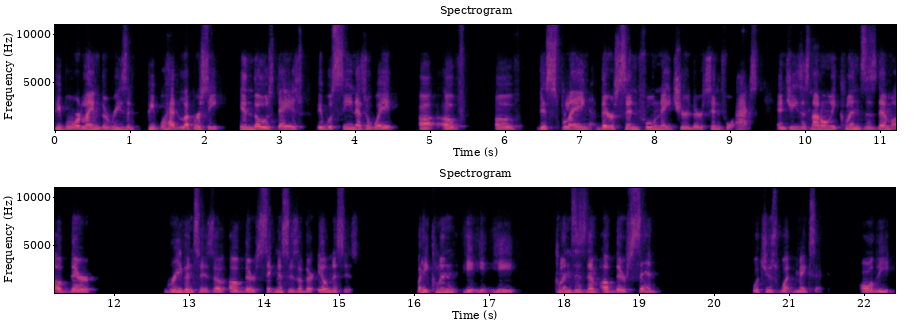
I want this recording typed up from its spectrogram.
people were lame, the reason people had leprosy in those days, it was seen as a way uh, of, of displaying their sinful nature, their sinful acts. And Jesus not only cleanses them of their grievances, of, of their sicknesses, of their illnesses, but he, clean, he, he, he cleanses them of their sin, which is what makes it all the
